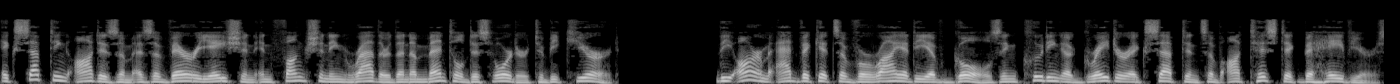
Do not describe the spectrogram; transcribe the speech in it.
accepting autism as a variation in functioning rather than a mental disorder to be cured. The ARM advocates a variety of goals including a greater acceptance of autistic behaviors,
